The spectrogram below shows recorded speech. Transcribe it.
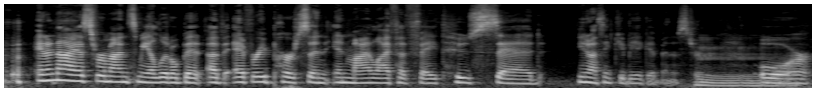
Ananias reminds me a little bit of every person in my life of faith who said, you know, I think you'd be a good minister, or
